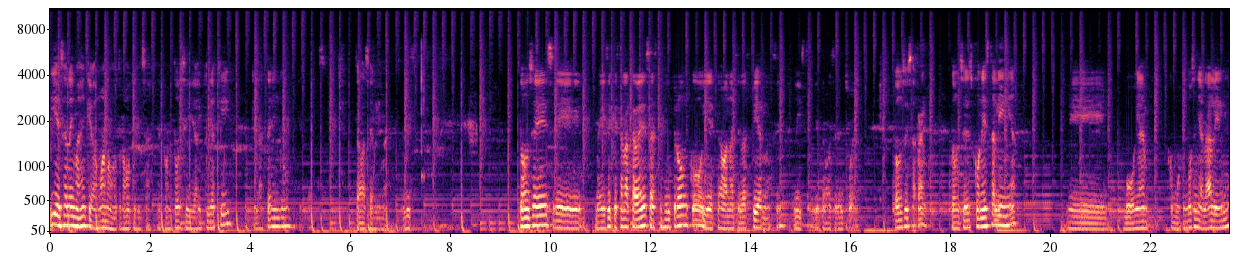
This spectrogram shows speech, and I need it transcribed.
y esa es la imagen que vamos a nosotros a utilizar. De pronto si hay clic aquí tengo esta va a ser imagen listo entonces eh, me dice que esta es la cabeza, este es el tronco y esta van a ser las piernas, ¿sí? listo, y este va a ser el suelo. Entonces arranco. Entonces con esta línea eh, voy a, como tengo señalada la línea,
